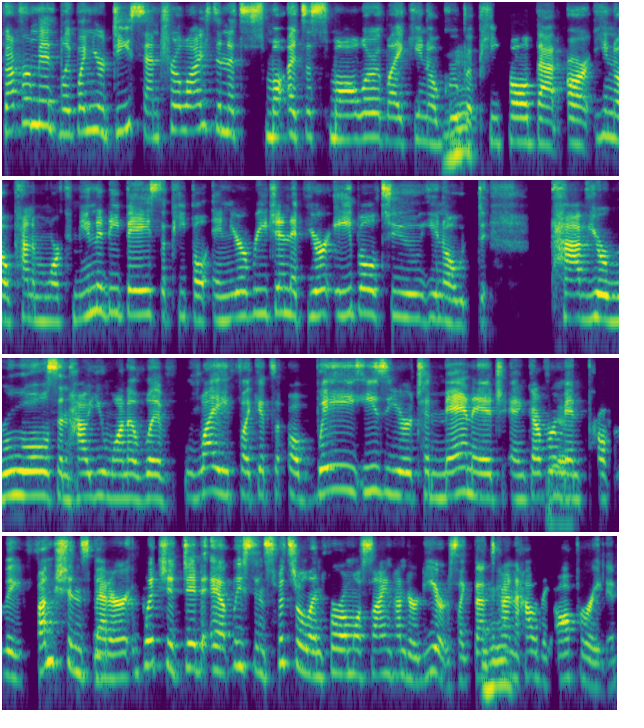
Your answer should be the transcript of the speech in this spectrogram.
government like when you're decentralized and it's small it's a smaller like you know group mm-hmm. of people that are you know kind of more community based the people in your region if you're able to you know d- have your rules and how you want to live life like it's a way easier to manage and government yeah. probably functions better which it did at least in switzerland for almost 900 years like that's mm-hmm. kind of how they operated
